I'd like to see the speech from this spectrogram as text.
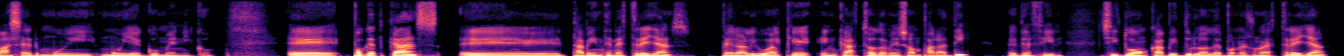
va a ser muy, muy ecuménico. Eh, Pocket Cast eh, también tiene estrellas, pero al igual que en Castro también son para ti. Es decir, si tú a un capítulo le pones una estrella,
